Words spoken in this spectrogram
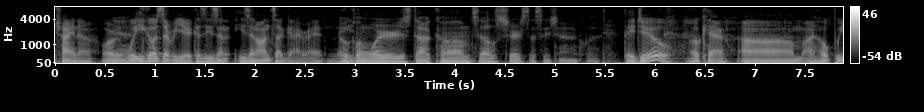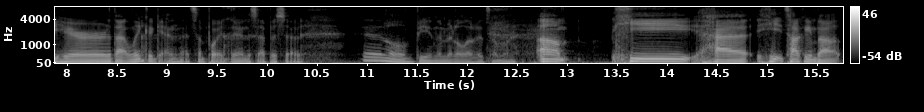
China, or Yeah. well, he goes every year because he's an he's an onside guy, right? OaklandWarriors.com sells shirts that say China Clay. They do. Okay. Um, I hope we hear that link again at some point during this episode. It'll be in the middle of it somewhere. Um, he had he talking about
